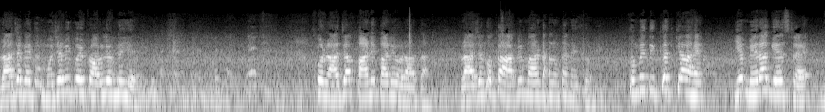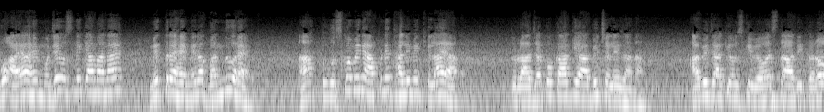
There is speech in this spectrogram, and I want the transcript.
राजा कहते, मुझे भी कोई प्रॉब्लम नहीं है। वो राजा पानी पानी हो रहा था। राजा को कहा, अभी मार डालूँगा नहीं तो। तुम्हें दिक्कत क्या है? ये मेरा गेस्ट है, वो आया है, मुझे उसने क्या माना है? मित्र है, मेरा बंधु है। हाँ तो उसको मैंने अपने थाली में खिलाया तो राजा को कहा कि अभी चले जाना। अभी जाके उसकी व्यवस्था आदि करो।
